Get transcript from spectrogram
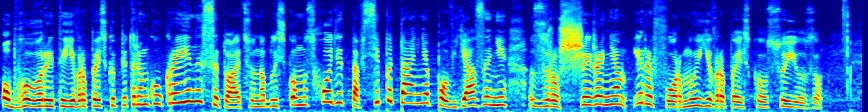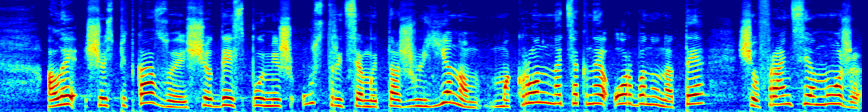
обговорити європейську підтримку України, ситуацію на Близькому Сході та всі питання пов'язані з розширенням і реформою Європейського союзу. Але щось підказує, що десь поміж устрицями та жульєном Макрон натякне Орбану на те, що Франція може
